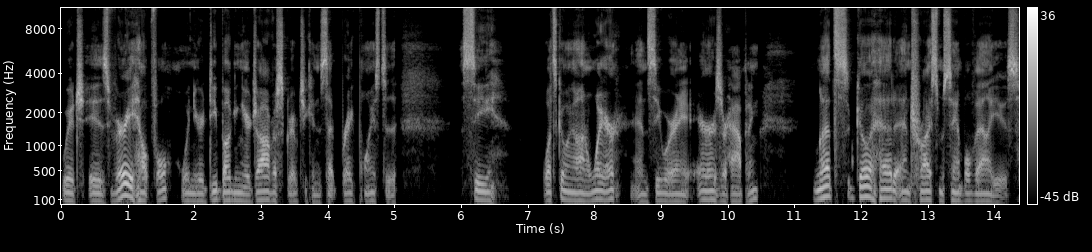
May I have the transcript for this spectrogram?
which is very helpful when you're debugging your JavaScript. You can set breakpoints to see what's going on where and see where any errors are happening. Let's go ahead and try some sample values.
